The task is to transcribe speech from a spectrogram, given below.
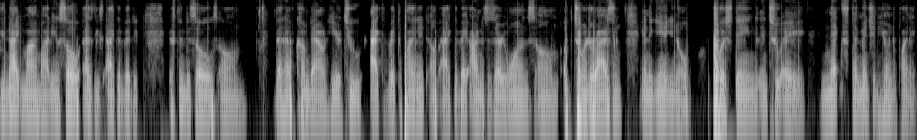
unite mind, body, and soul as these activated, extended souls um, that have come down here to activate the planet, um, activate our necessary ones um, of 200 Rising, and again, you know, push things into a next dimension here on the planet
